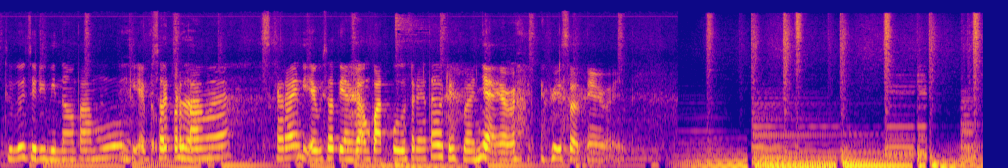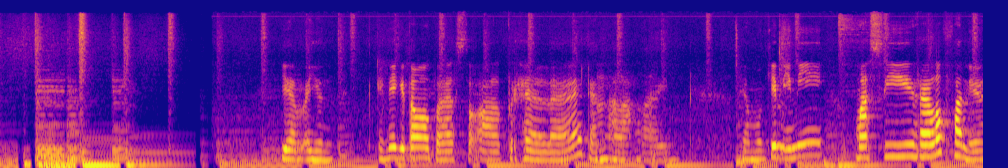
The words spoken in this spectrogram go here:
dulu jadi bintang tamu Iya, di episode kedua. pertama. Sekarang di episode yang ke-40 ternyata udah banyak ya episodenya Mbak Yun. Ya Mbak Yun, ini kita mau bahas soal berhala dan Hmm. Allah lain. Ya mungkin ini masih relevan ya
